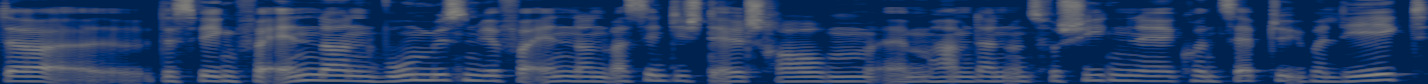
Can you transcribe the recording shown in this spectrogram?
da deswegen verändern, wo müssen wir verändern, was sind die Stellschrauben, ähm, haben dann uns verschiedene Konzepte überlegt,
